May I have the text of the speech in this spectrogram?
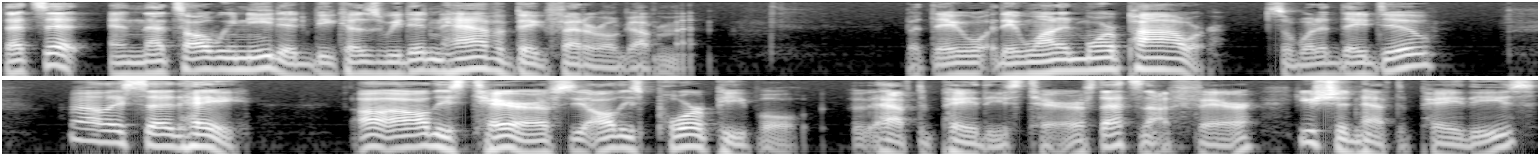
That's it, and that's all we needed because we didn't have a big federal government. But they they wanted more power. So what did they do? Well, they said, "Hey, all, these tariffs, all these poor people have to pay these tariffs. That's not fair. You shouldn't have to pay these.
